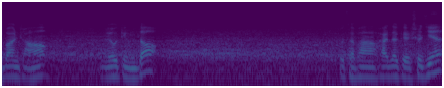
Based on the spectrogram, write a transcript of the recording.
过半场，没有顶到，主裁判还在给时间。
